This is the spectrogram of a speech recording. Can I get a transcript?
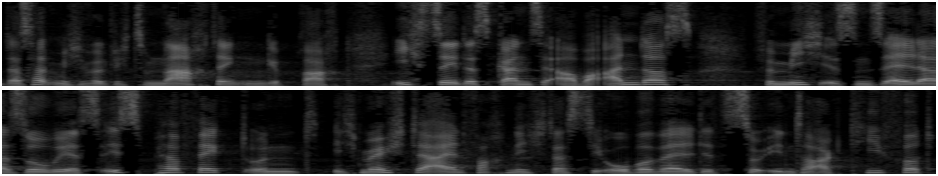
das hat mich wirklich zum Nachdenken gebracht. Ich sehe das Ganze aber anders. Für mich ist ein Zelda so, wie es ist, perfekt und ich möchte einfach nicht, dass die Oberwelt jetzt so interaktiv wird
